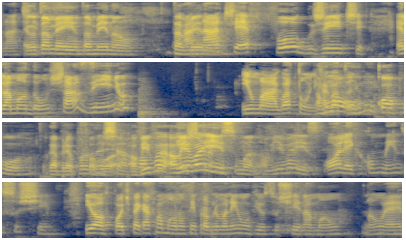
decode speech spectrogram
Nath? Eu É também, eu fogo. também não. Também a não. Nath é fogo, gente. Ela mandou um chazinho e uma água tônica. Arruma, água arruma tônica. um copo, Gabriel, por favor. Ao vivo, ao vivo é extra. isso, mano. Ao vivo é isso. Olha aí que eu comendo sushi. E ó, pode pegar com a mão, não tem problema nenhum, viu? Sushi na mão não é.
